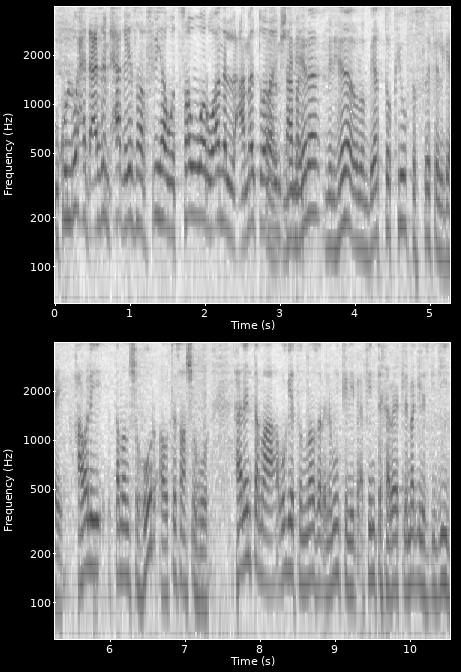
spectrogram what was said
وكل واحد عايز يعمل حاجة يظهر فيها وتصور وأنا اللي عملت وأنا طيب اللي مش من عملت هنا من هنا اولمبياد طوكيو في الصيف الجاي حوالي 8 شهور أو 9 شهور. هل أنت مع وجهة النظر ان ممكن يبقى في انتخابات لمجلس جديد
